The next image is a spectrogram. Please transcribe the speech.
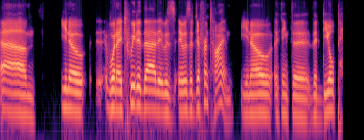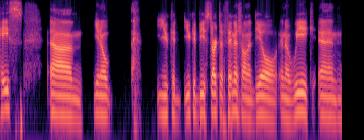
Um, you know, when I tweeted that, it was it was a different time. You know, I think the the deal pace, um, you know, you could you could be start to finish on a deal in a week, and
